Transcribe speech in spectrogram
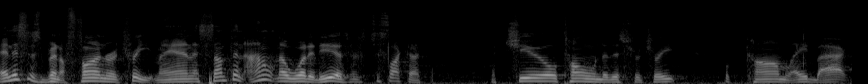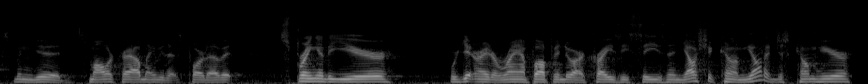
and this has been a fun retreat, man. It's something I don't know what it is. It's just like a, a chill tone to this retreat. Calm, laid back. It's been good. Smaller crowd, maybe that's part of it. Spring of the year, we're getting ready to ramp up into our crazy season. Y'all should come. You ought to just come here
